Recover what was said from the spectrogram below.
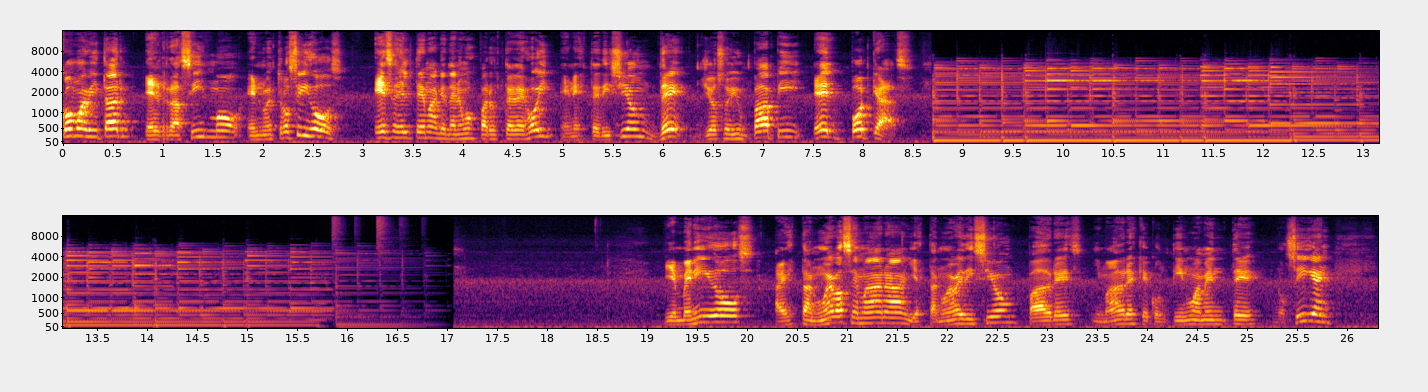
¿Cómo evitar el racismo en nuestros hijos? Ese es el tema que tenemos para ustedes hoy en esta edición de Yo Soy un Papi, el podcast. Bienvenidos a esta nueva semana y esta nueva edición, padres y madres que continuamente nos siguen.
